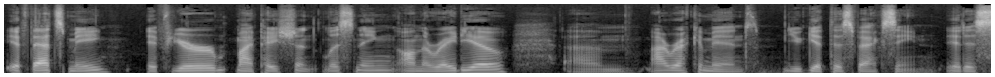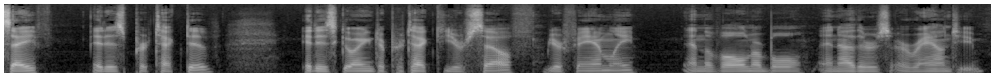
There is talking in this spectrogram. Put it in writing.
If that's me, if you're my patient listening on the radio, um, I recommend you get this vaccine. It is safe, it is protective, it is going to protect yourself, your family, and the vulnerable and others around you.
